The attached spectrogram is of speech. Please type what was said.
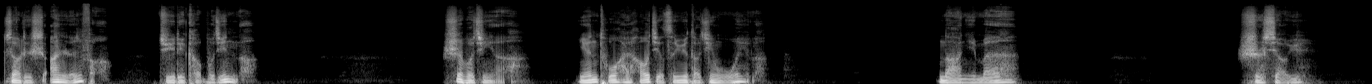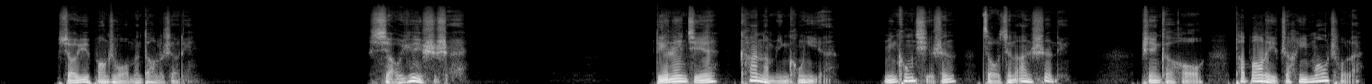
这里是安仁坊，距离可不近呢。是不近啊，沿途还好几次遇到金无畏了。那你们？是小玉，小玉帮助我们到了这里。小玉是谁？狄仁杰看了明空一眼，明空起身走进了暗室里。片刻后，他抱了一只黑猫出来。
